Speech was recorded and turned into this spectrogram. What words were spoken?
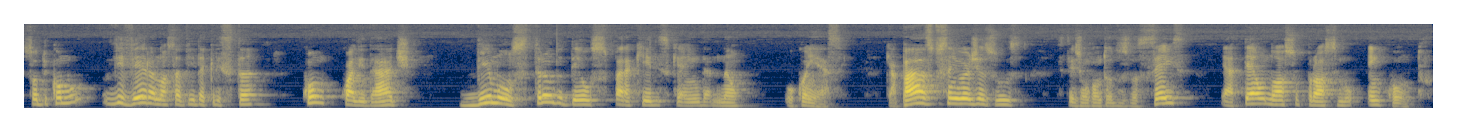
sobre como viver a nossa vida cristã com qualidade, demonstrando Deus para aqueles que ainda não o conhecem. Que a paz do Senhor Jesus estejam com todos vocês e até o nosso próximo encontro.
